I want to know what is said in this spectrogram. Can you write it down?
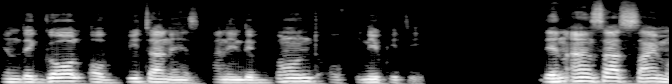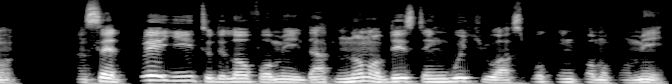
in the gall of bitterness and in the bond of iniquity. Then answered Simon and said, Pray ye to the Lord for me, that none of these things which you have spoken come upon me.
